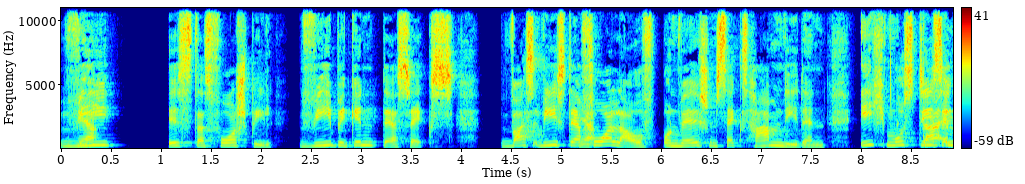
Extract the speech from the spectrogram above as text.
Wie ist das Vorspiel? Wie beginnt der Sex? Was, wie ist der Ja. Vorlauf und welchen Sex haben die denn? Ich muss diese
